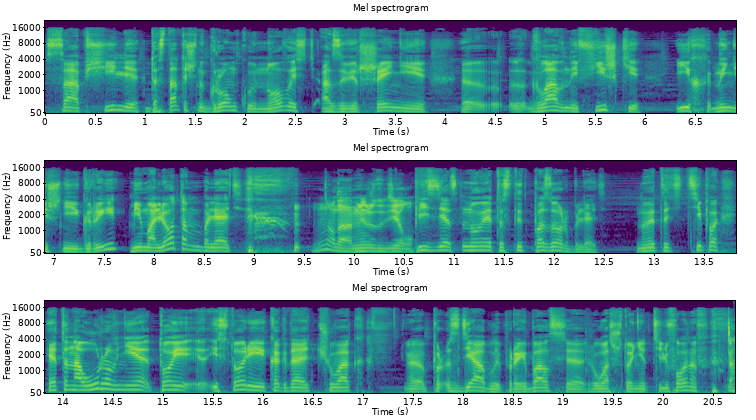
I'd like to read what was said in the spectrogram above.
сообщили достаточно громкую новость о завершении э, э, главной фишки их нынешней игры мимолетом, блядь. Ну да, между делом. Пиздец, ну это стыд-позор, блядь. Ну это типа, это на уровне той истории, когда чувак с Диаблой проебался. У вас что, нет телефонов?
